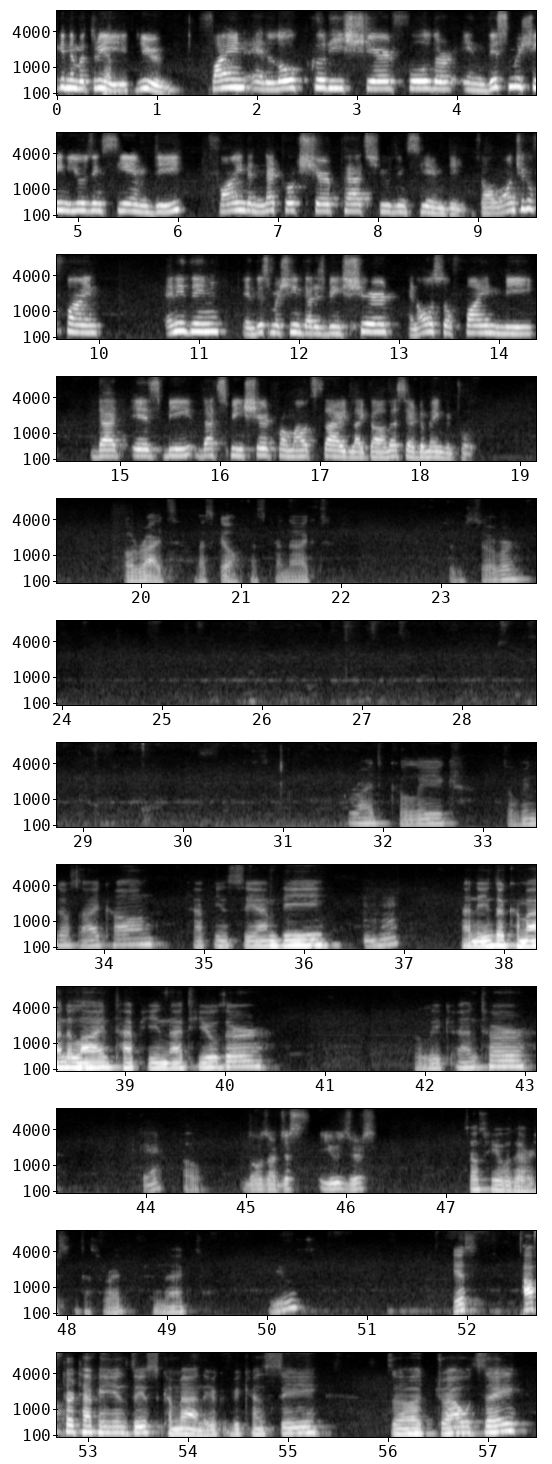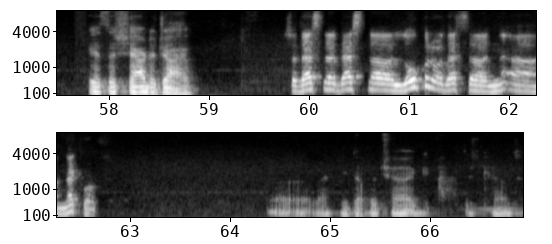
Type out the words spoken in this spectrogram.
Ticket number three is you. Find a locally shared folder in this machine using CMD. Find a network share paths using CMD. So I want you to find anything in this machine that is being shared and also find me that is being that's being shared from outside, like uh, let's say a domain controller. All right, let's go. Let's connect to the server. Right click the Windows icon, type in CMD, Mhm. and in the command line, type in net user, click enter. Okay. Oh, Those are just users. just users, that's right. Connect, use. Yes, after typing in this command, you, we can see the drive Z is a shared drive. So that's the that's the local or that's the uh, network. Uh, let me double check discount.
